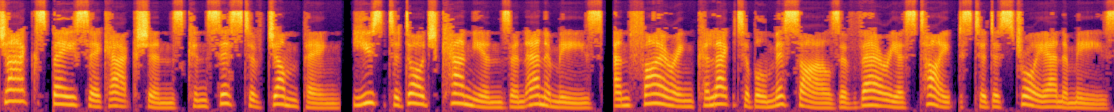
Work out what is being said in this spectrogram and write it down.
Jack's basic actions consist of jumping, used to dodge canyons and enemies, and firing collectible missiles of various types to destroy enemies.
